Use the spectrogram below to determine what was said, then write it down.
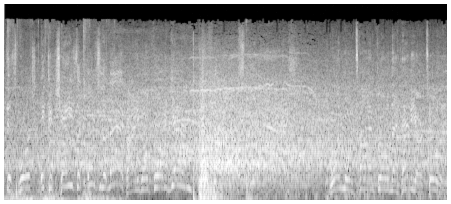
If this works, it could change the course of the match. Trying to go for it again. One more time throwing the heavy artillery.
